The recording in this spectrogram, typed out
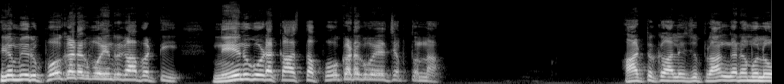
ఇక మీరు పోకడకు పోయినరు కాబట్టి నేను కూడా కాస్త పోకడకు పోయే చెప్తున్నా. ఆర్ట్ కాలేజీ ప్రాంగణములో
